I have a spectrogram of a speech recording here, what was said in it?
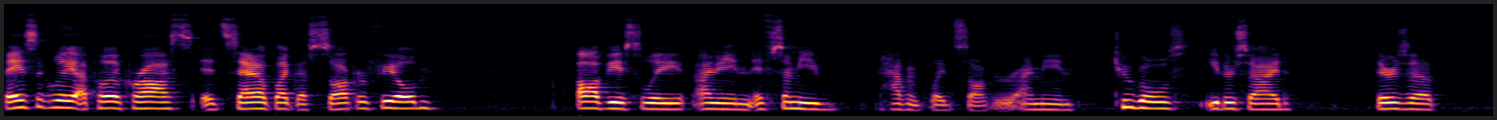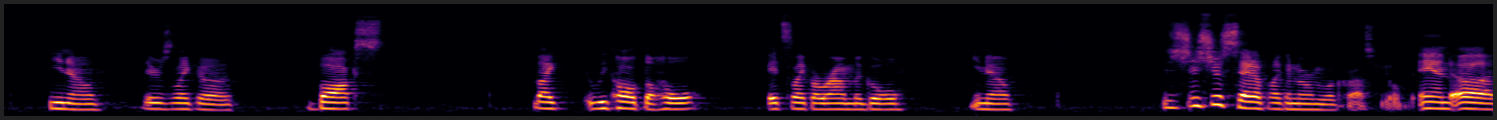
basically, I play lacrosse. It's set up like a soccer field. Obviously, I mean, if some of you haven't played soccer, I mean, two goals either side. There's a, you know, there's like a box, like we call it the hole. It's like around the goal, you know. It's just, it's just set up like a normal lacrosse field. And, uh,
